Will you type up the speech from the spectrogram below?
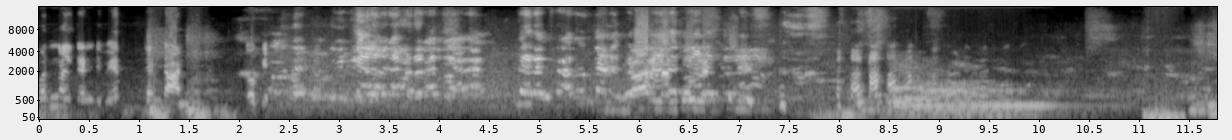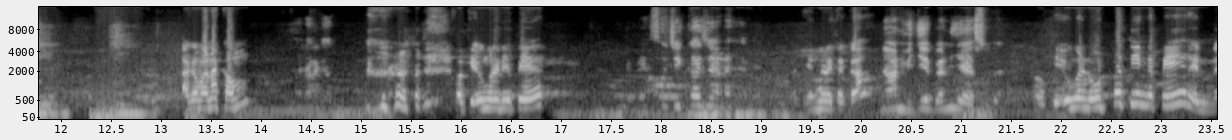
பெண்கள் ரெண்டு பேர் ரெண்டு ஆண்கள் ஓகே. யாரு நான் சொல்றேன். அக்கா வணக்கம். ஓகே உங்களுடைய பேர்? சுஜிகா ஜனகர் உங்களுக்கு அக்கா நான் விஜயபன் ஜெயசுதன். ஓகே உங்களோட உற்பத்தியின் பேர் என்ன?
